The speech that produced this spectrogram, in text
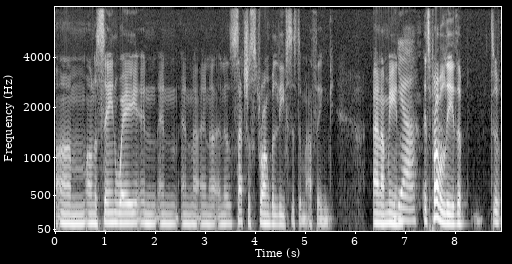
um, on a sane way in in in, in, a, in a, such a strong belief system. I think, and I mean, yeah, it's probably the the,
